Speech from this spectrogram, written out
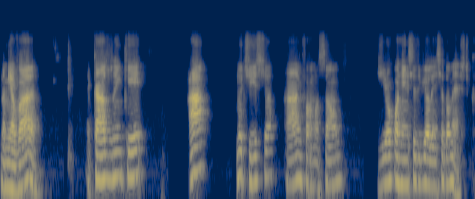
na minha vara, é casos em que há notícia, há informação de ocorrência de violência doméstica.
